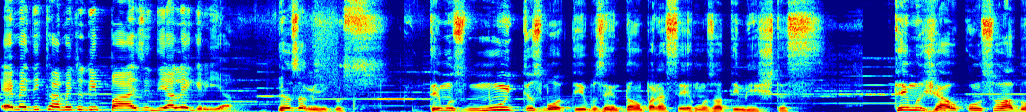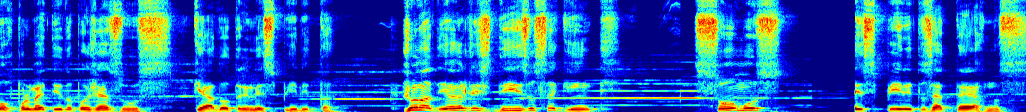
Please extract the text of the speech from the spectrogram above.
é medicamento de paz e de alegria. Meus amigos, temos muitos motivos então para sermos otimistas. Temos já o consolador prometido por Jesus, que é a doutrina espírita. Joana de Andes diz o seguinte: somos espíritos eternos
